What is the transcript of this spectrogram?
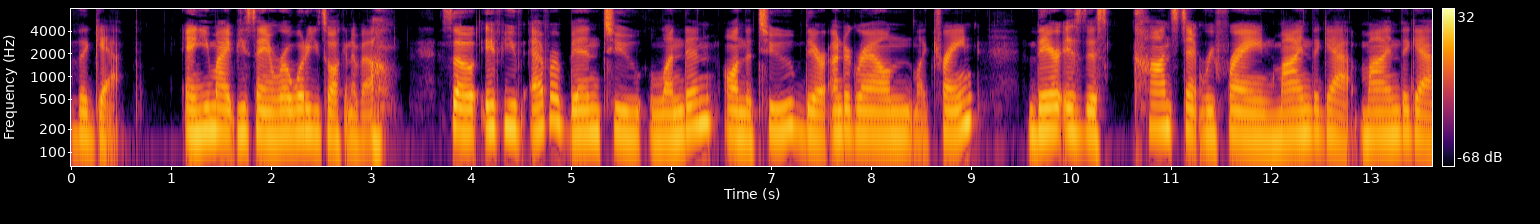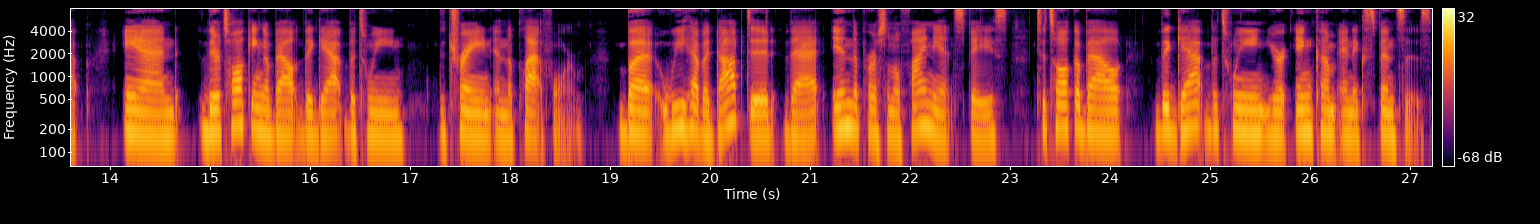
the gap. And you might be saying, Ro, what are you talking about? So, if you've ever been to London on the tube, their underground like train, there is this constant refrain mind the gap, mind the gap. And they're talking about the gap between the train and the platform. But we have adopted that in the personal finance space to talk about the gap between your income and expenses.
